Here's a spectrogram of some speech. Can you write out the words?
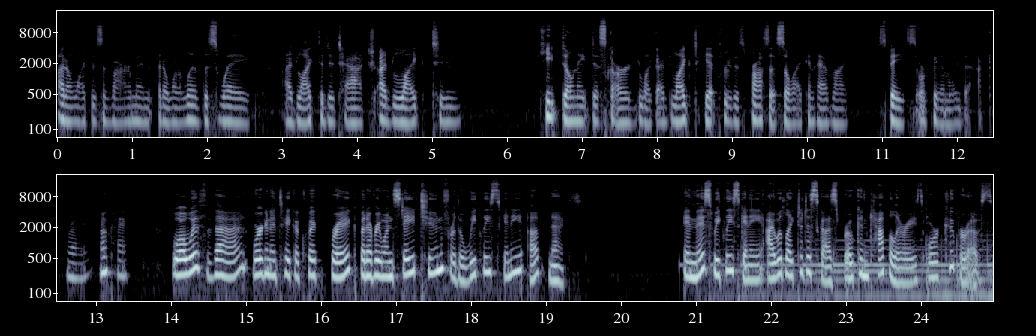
I don't like this environment. I don't want to live this way. I'd like to detach. I'd like to keep, donate, discard. Like I'd like to get through this process so I can have my space or family back. Right. Okay. Well, with that, we're going to take a quick break, but everyone stay tuned for the weekly skinny up next. In this weekly skinny, I would like to discuss broken capillaries or cuperose.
